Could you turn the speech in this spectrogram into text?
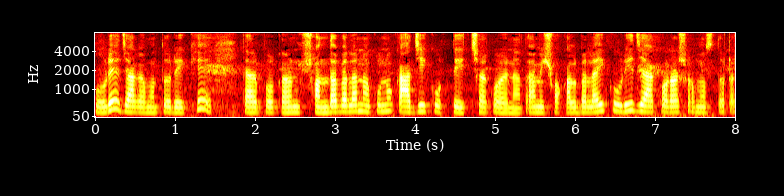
করে জাগা মতো রেখে তারপর, কারণ সন্ধ্যাবেলা না কোনো কাজই করতে ইচ্ছা করে না। তো আমি সকালবেলাই করি, যা করার সমস্তটা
